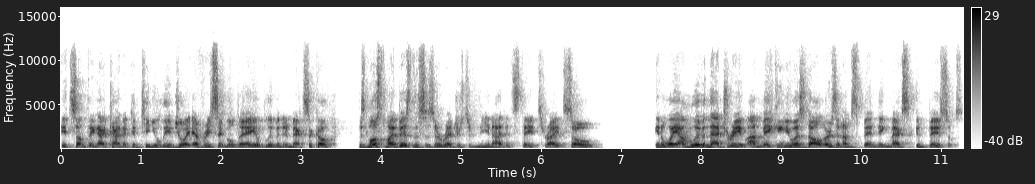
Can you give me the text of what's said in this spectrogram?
it's something I kind of continually enjoy every single day of living in Mexico because most of my businesses are registered in the United States, right? So in a way, I'm living that dream. I'm making US dollars and I'm spending Mexican pesos.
